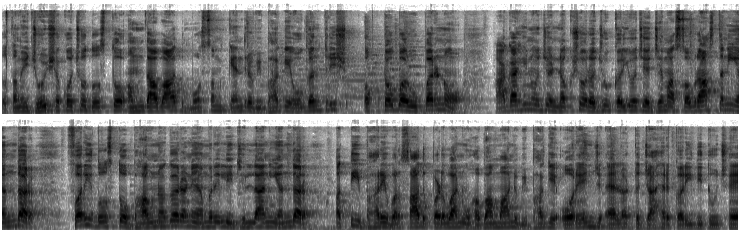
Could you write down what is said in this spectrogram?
તો તમે જોઈ શકો છો દોસ્તો, અમદાવાદ મોસમ કેન્દ્ર વિભાગે ઓગણત્રીસ ઓક્ટોબર ઉપરનો આગાહીનો જે નકશો રજૂ કર્યો છે, જેમાં સૌરાષ્ટ્રની અંદર ફરી દોસ્તો ભાવનગર અને અમરેલી જિલ્લાની અંદર અતિ ભારે વરસાદ પડવાનું હવામાન વિભાગે ઓરેન્જ એલર્ટ જાહેર કરી દીધું છે.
